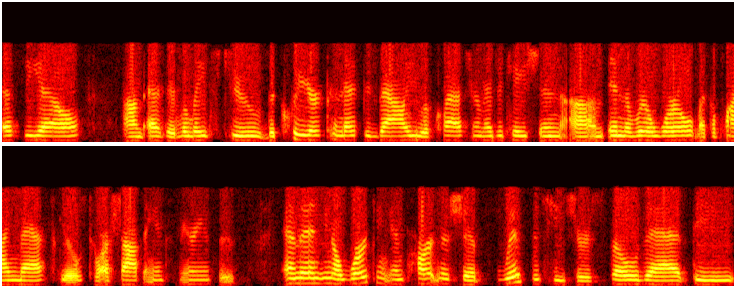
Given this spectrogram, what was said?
SEL um, as it relates to the clear connected value of classroom education um, in the real world, like applying math skills to our shopping experiences. And then, you know, working in partnership with the teachers so that the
